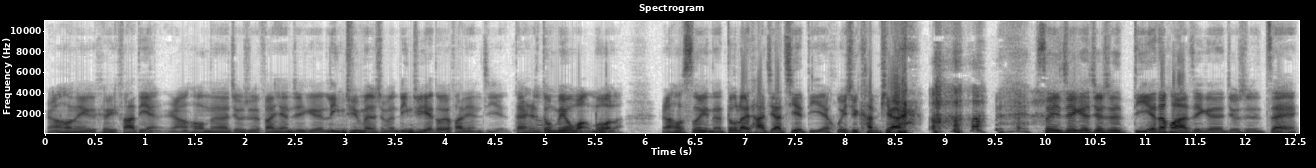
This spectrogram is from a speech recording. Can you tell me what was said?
然后那个可以发电，然后呢就是发现这个邻居们什么邻居也都有发电机，但是都没有网络了，然后所以呢都来他家借碟回去看片儿，所以这个就是碟的话，这个就是在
